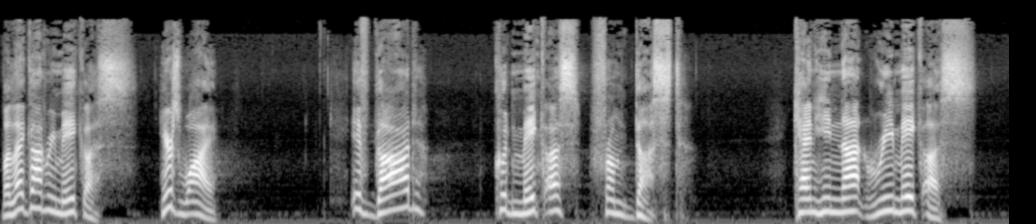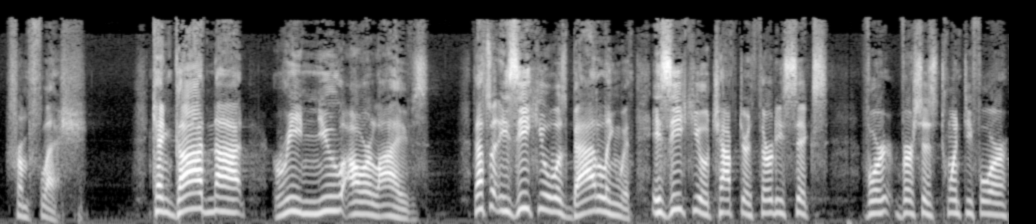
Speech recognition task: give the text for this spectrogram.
But let God remake us. Here's why. If God could make us from dust, can He not remake us from flesh? Can God not renew our lives? That's what Ezekiel was battling with. Ezekiel chapter 36, verses 24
